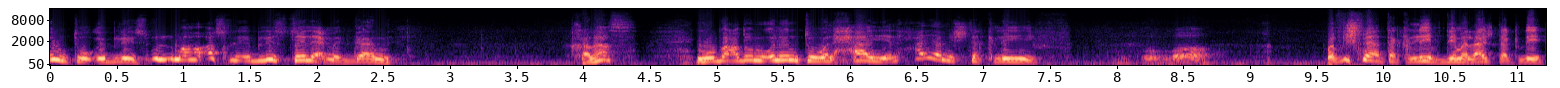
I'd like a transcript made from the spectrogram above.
أنتوا إبليس يقول ما هو أصل إبليس طلع من الجنه خلاص؟ وبعضهم يقول أنتوا والحيه الحيه مش تكليف. الله. ما فيش فيها تكليف دي ملهاش تكليف.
